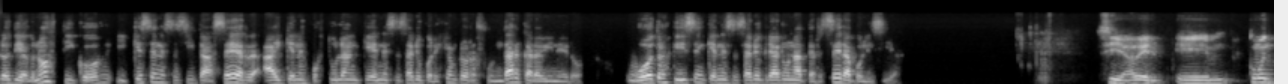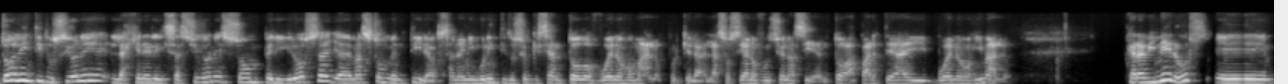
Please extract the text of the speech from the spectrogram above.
los diagnósticos y qué se necesita hacer. Hay quienes postulan que es necesario, por ejemplo, refundar Carabineros, u otros que dicen que es necesario crear una tercera policía. Sí, a ver, eh, como en todas las instituciones, las generalizaciones son peligrosas y además son mentiras. O sea, no hay ninguna institución que sean todos buenos o malos, porque la, sociedad no funciona así. En todas partes hay buenos y malos. Carabineros eh,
